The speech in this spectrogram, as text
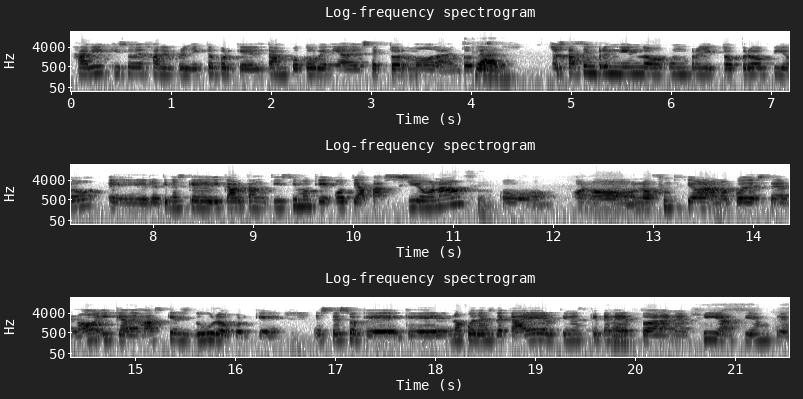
Javi, quiso dejar el proyecto porque él tampoco venía del sector moda. Entonces, claro. Cuando estás emprendiendo un proyecto propio, eh, le tienes que dedicar tantísimo que o te apasiona o, no, no funciona, no puede ser, ¿no? Y que además que es duro porque es eso, que, que no puedes decaer, tienes que tener toda la energía siempre.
